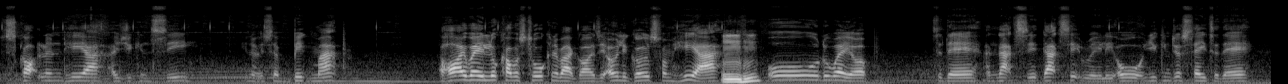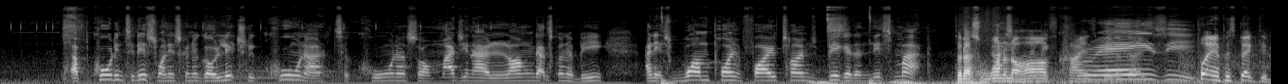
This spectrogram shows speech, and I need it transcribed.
Scotland here, as you can see. You know, it's a big map. The highway, look, I was talking about, guys. It only goes from here Mhm. all the way up to there, and that's it. That's it, really. Or you can just say to there. According to this one, it's going to go literally corner to corner. So imagine how long that's going to be, and it's 1.5 times bigger than this map. So that's one and a half times bigger. guys. Crazy. Put it in perspective,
